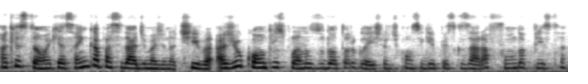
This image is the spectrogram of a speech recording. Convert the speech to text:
A questão é que essa incapacidade imaginativa agiu contra os planos do Dr. Glacier de conseguir pesquisar a fundo a pista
